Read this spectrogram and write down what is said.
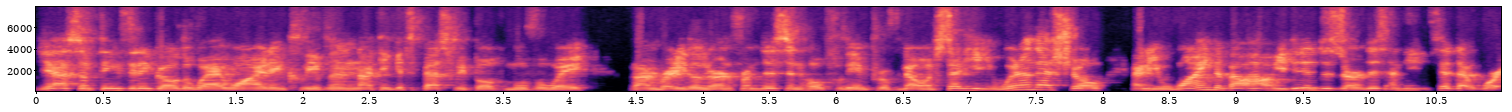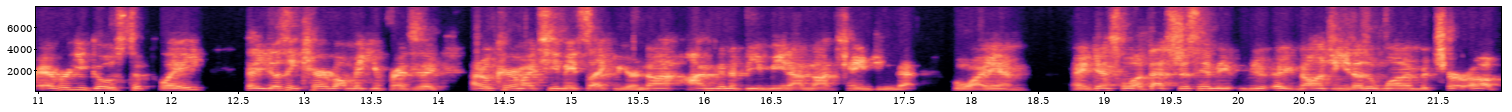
yeah, some things didn't go the way I wanted in Cleveland. I think it's best we both move away. But I'm ready to learn from this and hopefully improve. No, instead he went on that show and he whined about how he didn't deserve this, and he said that wherever he goes to play, that he doesn't care about making friends. He's like, I don't care if my teammates like me or not. I'm gonna be me, and I'm not changing that who I am. And guess what? That's just him acknowledging he doesn't want to mature up.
